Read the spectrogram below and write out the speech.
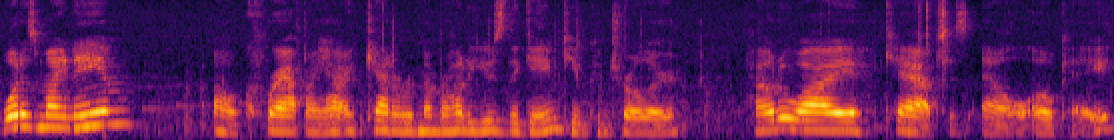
What is my name? Oh crap, I, I gotta remember how to use the GameCube controller. How do I... caps is L, okay.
